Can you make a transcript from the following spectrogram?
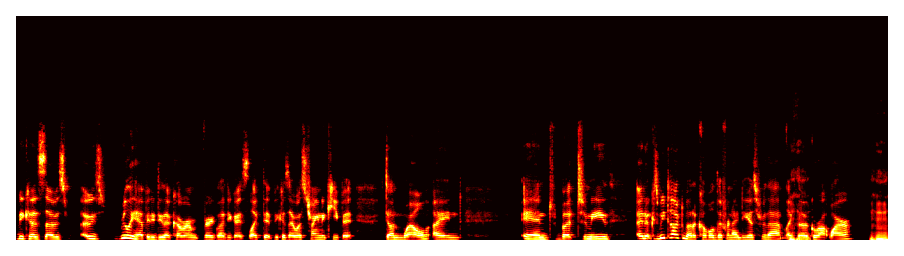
because I was I was really happy to do that cover. I'm very glad you guys liked it because I was trying to keep it done well. And and but to me, and because we talked about a couple of different ideas for that, like the garrote wire, Mm-hmm.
